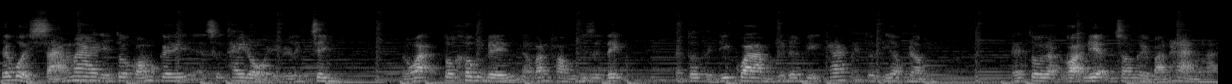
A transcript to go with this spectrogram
thế buổi sáng mai thì tôi có một cái sự thay đổi về lịch trình đúng không ạ? Tôi không đến ở văn phòng như dự định tôi phải đi qua một cái đơn vị khác để tôi ký hợp đồng. Thế tôi gọi điện cho người bán hàng là,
